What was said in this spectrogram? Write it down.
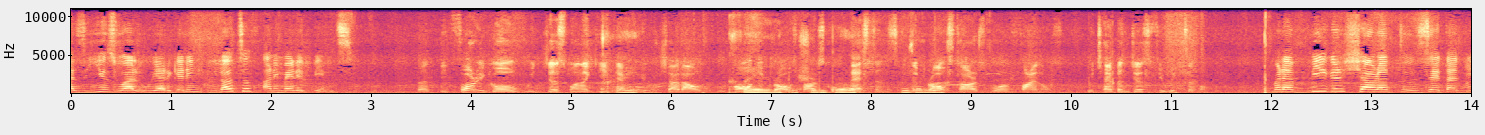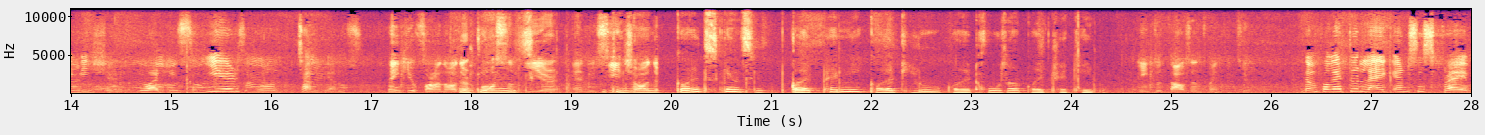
as usual, we are getting lots of animated pins. But before we go, we just want to give a huge shout out to all the Hi, Brawl Stars contestants in the Unser Brawl Stars World Finals, which happened just a few weeks ago. But a bigger shout out to Zeta Division, who are this year's world champions. Thank you for another awesome year, and we see die each other neuen Goldskins sind Gold Penny, Gold Lou, Gold Rosa, Gold Jackie. in 2022. Don't forget to like and subscribe.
